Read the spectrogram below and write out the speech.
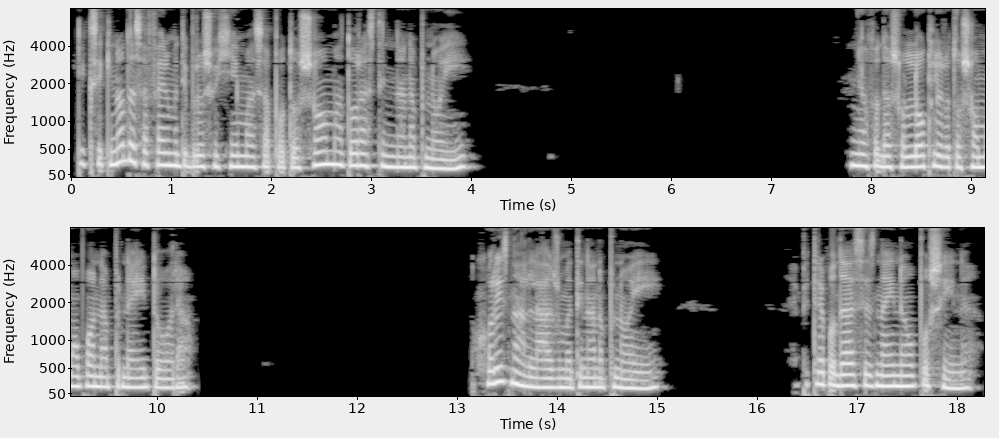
Και ξεκινώντας αφαίρουμε την προσοχή μας από το σώμα τώρα στην αναπνοή νιώθοντας ολόκληρο το σώμα που αναπνέει τώρα. Χωρίς να αλλάζουμε την αναπνοή, επιτρέποντάς τις να είναι όπως είναι.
